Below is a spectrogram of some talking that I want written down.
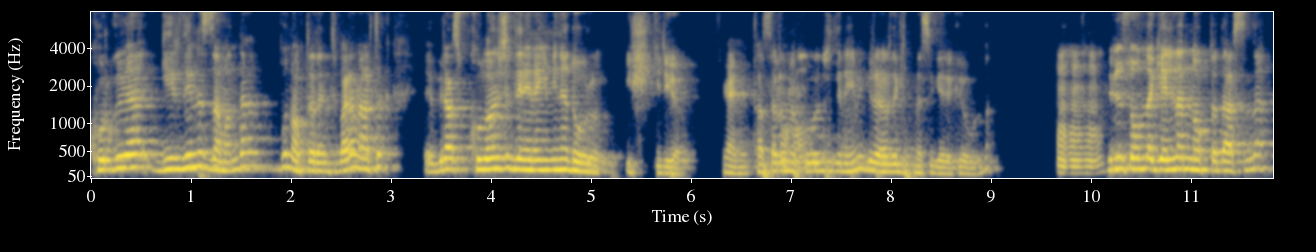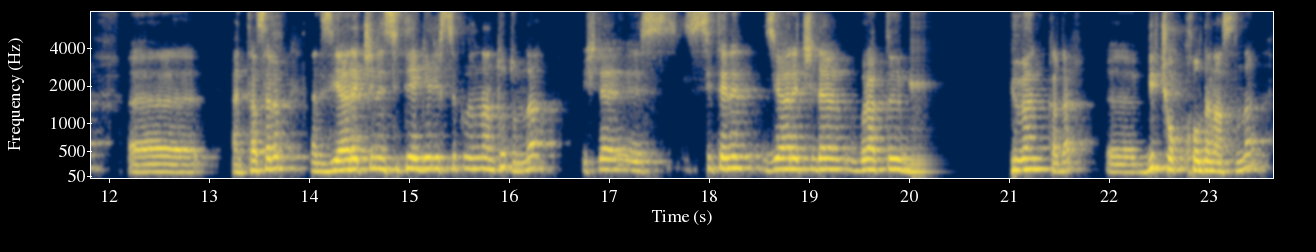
Kurguya girdiğiniz zaman da bu noktadan itibaren artık e, biraz kullanıcı deneyimine doğru iş gidiyor. Yani tasarım ve kullanıcı deneyimi bir arada gitmesi gerekiyor burada. Günün sonunda gelinen noktada aslında e, yani tasarım yani ziyaretçinin siteye geliş sıklığından tutun da işte e, sitenin ziyaretçide bıraktığı güven kadar e, birçok koldan aslında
